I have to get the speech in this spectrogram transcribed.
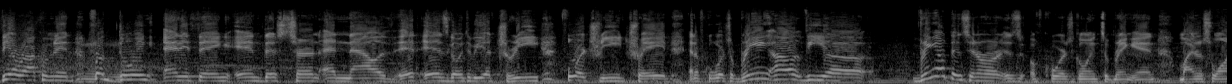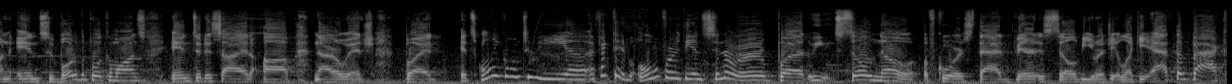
the Araquanid mm. from doing anything in this turn. And now it is going to be a tree for tree trade. And of course, bringing out the uh, Bring out the Incineroar is, of course, going to bring in minus one into both of the Pokemons into the side of Narawitch, but it's only going to be uh, effective over the Incineroar, but we still know, of course, that there is still the Regieleki at the back,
